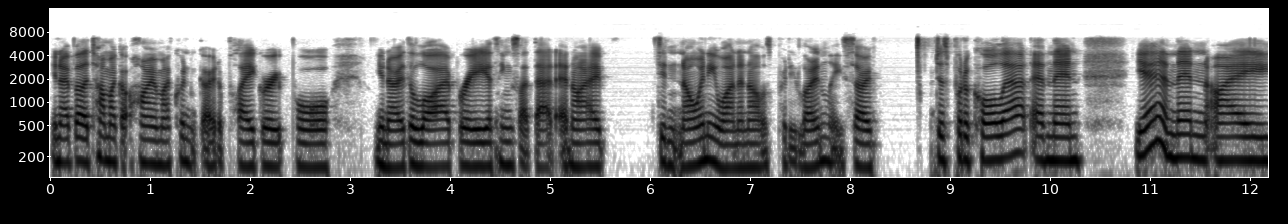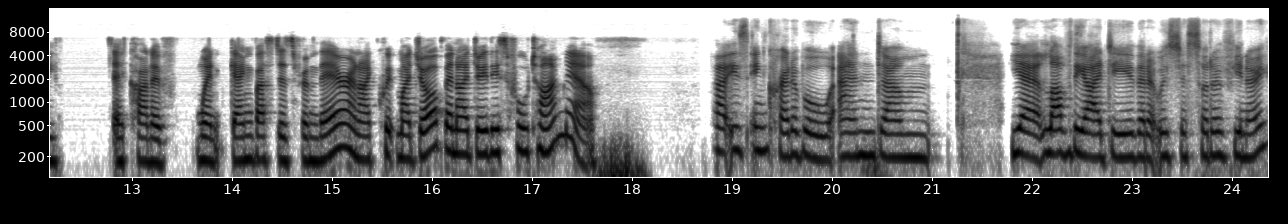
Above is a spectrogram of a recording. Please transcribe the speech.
you know, by the time I got home, I couldn't go to playgroup or, you know, the library or things like that. And I didn't know anyone and I was pretty lonely. So just put a call out and then yeah and then i it kind of went gangbusters from there and i quit my job and i do this full time now That is incredible. And um, yeah, love the idea that it was just sort of, you know,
